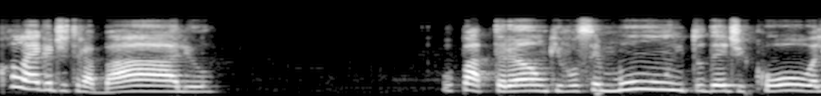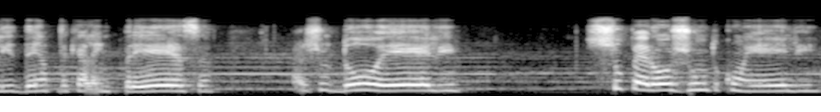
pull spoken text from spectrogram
colega de trabalho, o patrão que você muito dedicou ali dentro daquela empresa, ajudou ele, superou junto com ele,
